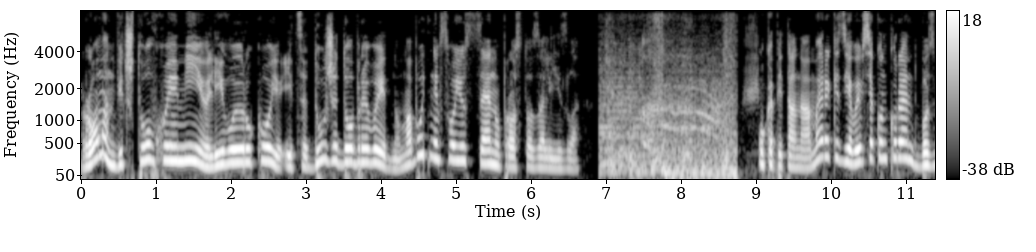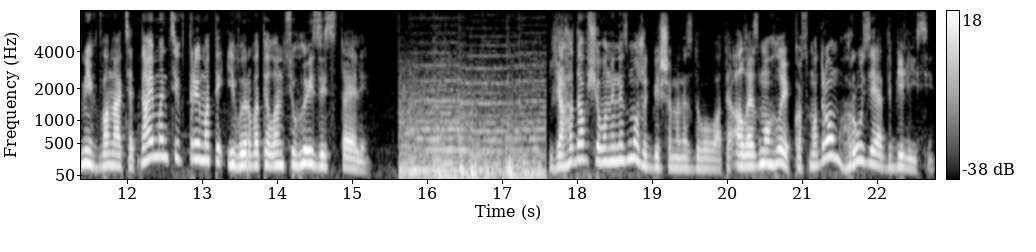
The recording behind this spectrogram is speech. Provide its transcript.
Роман відштовхує Мію лівою рукою, і це дуже добре видно. Мабуть, не в свою сцену просто залізла. У капітана Америки з'явився конкурент, бо зміг 12 найманців тримати і вирвати ланцюги зі стелі. Я гадав, що вони не зможуть більше мене здивувати, але змогли космодром, Грузія, Тбілісі.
